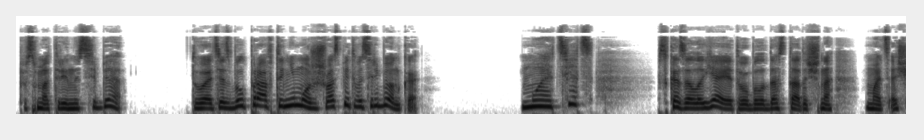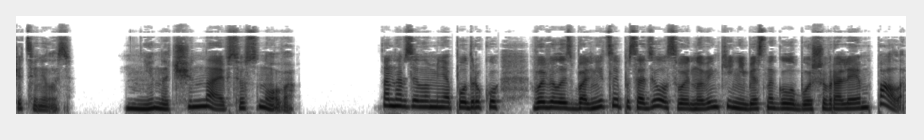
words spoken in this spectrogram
Посмотри на себя. Твой отец был прав, ты не можешь воспитывать ребенка. Мой отец... — сказала я, и этого было достаточно. Мать ощетинилась. «Не начинай все снова». Она взяла меня под руку, вывела из больницы и посадила свой новенький небесно-голубой «Шевроле Импала».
